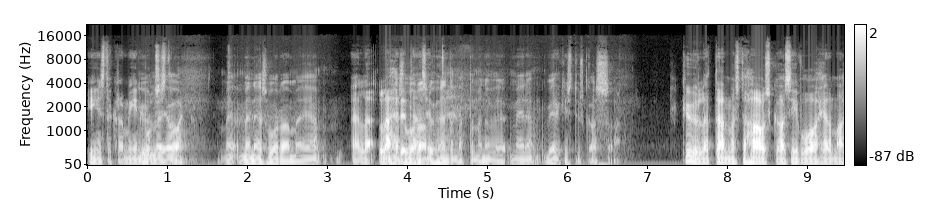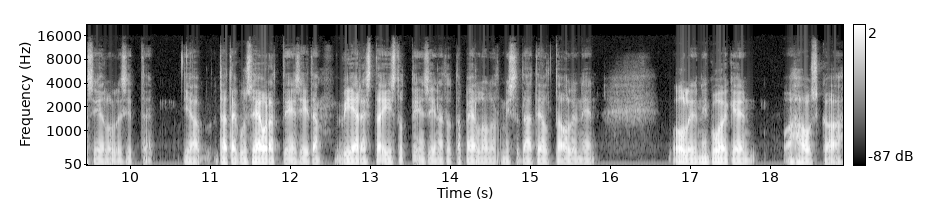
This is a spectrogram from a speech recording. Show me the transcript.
Instagram kyllä joo, me, menee suoraan meidän, Lä- lähdetään suoraan sitten. lyhentämättömänä meidän virkistyskassaan. Kyllä, tämmöistä hauskaa sivuohjelmaa siellä oli sitten. Ja tätä kun seurattiin siitä vierestä, istuttiin siinä tota pellolla, missä tämä teltta oli, niin oli niin kuin oikein hauskaa,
